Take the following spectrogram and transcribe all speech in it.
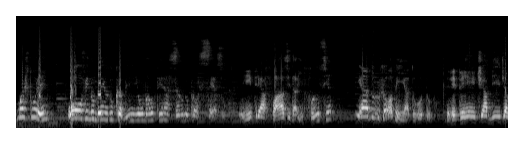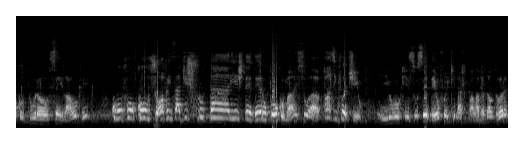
Mas, porém, houve no meio do caminho uma alteração no processo entre a fase da infância e a do jovem adulto. De repente, a mídia, a cultura ou sei lá o que, convocou os jovens a desfrutar e estender um pouco mais sua fase infantil. E o que sucedeu foi que, nas palavras da autora,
